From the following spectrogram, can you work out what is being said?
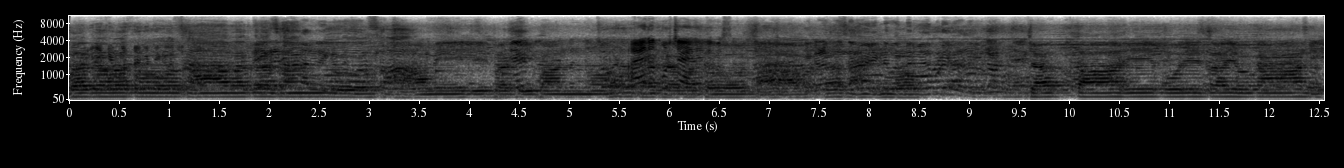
भगवतो सावक संगो स्वामी प्रतिपन्नो भगवतो सावक संगो चत्तारि पुरुषयुगानि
